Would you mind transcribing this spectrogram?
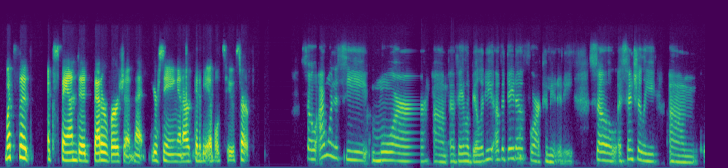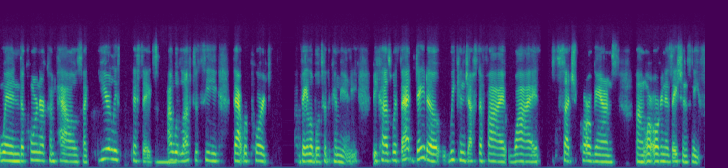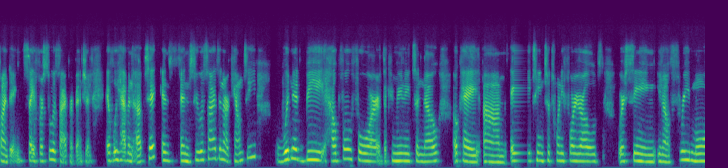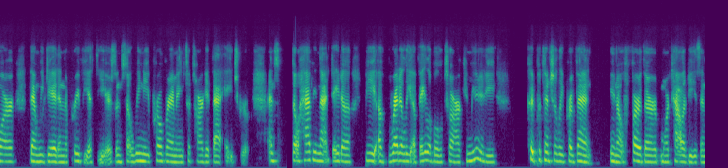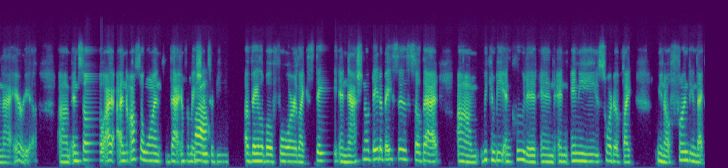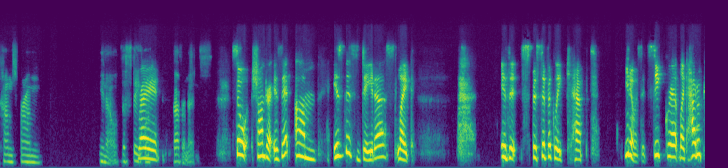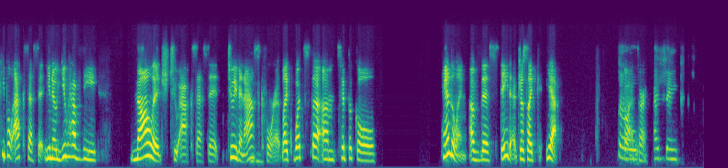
what's the expanded better version that you're seeing and are going to be able to serve so I want to see more um, availability of the data for our community. So essentially, um, when the coroner compiles like yearly statistics, I would love to see that report available to the community because with that data, we can justify why such programs um, or organizations need funding, say for suicide prevention. If we have an uptick in, in suicides in our county, wouldn't it be helpful for the community to know okay um, 18 to 24 year olds we're seeing you know three more than we did in the previous years and so we need programming to target that age group and so having that data be readily available to our community could potentially prevent you know further mortalities in that area um, and so I and also want that information wow. to be available for like state and national databases so that um, we can be included in, in any sort of like, you know, funding that comes from, you know, the state right. governments. So Chaundra, is it, um, is this data like, is it specifically kept, you know, is it secret? Like, how do people access it? You know, you have the knowledge to access it to even ask mm-hmm. for it like what's the um typical handling of this data just like yeah so Go ahead, sorry i think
